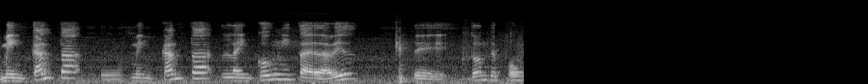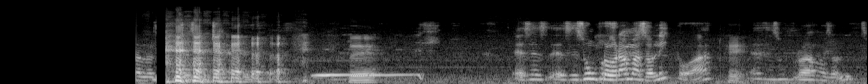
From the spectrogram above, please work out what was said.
Me encanta, Sí. me encanta la incógnita de David de dónde pongo Sí. ese es, ese es un programa solito, ¿ah? Ese es un programa solito.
